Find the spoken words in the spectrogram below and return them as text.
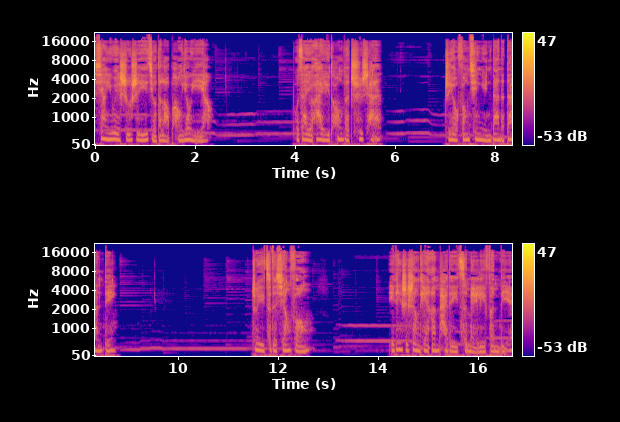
像一位熟识已久的老朋友一样，不再有爱与痛的痴缠，只有风轻云淡的淡定。这一次的相逢，一定是上天安排的一次美丽分别。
